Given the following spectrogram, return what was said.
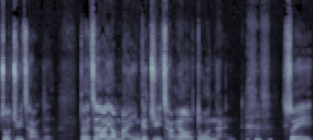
做剧场的，都会知道要买一个剧场要有多难，所以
